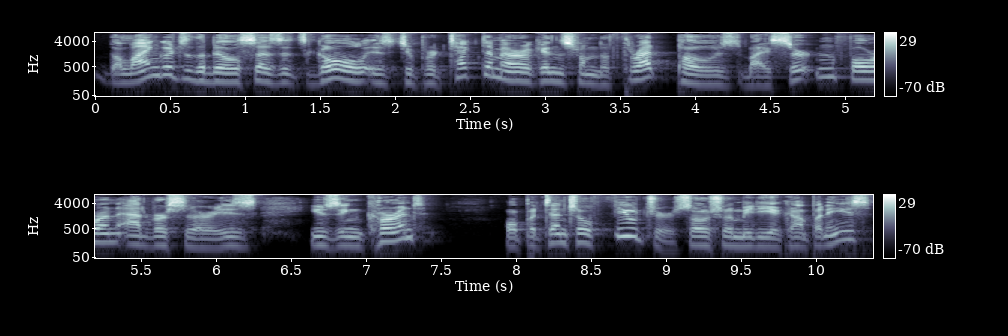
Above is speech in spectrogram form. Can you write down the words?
The language of the bill says its goal is to protect Americans from the threat posed by certain foreign adversaries using current or potential future social media companies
